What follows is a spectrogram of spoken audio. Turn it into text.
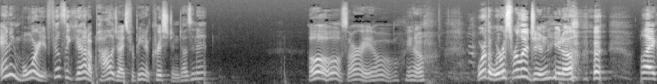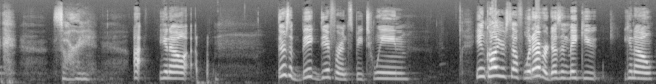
anymore, it feels like you gotta apologize for being a Christian, doesn't it? Oh, oh, oh sorry, oh, you know, we're the worst religion, you know, like, sorry, I, you know. There's a big difference between you can call yourself whatever doesn't make you, you know,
